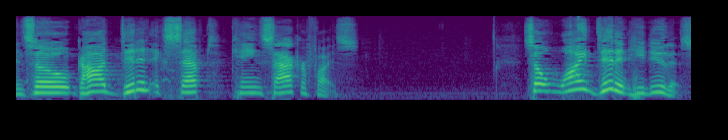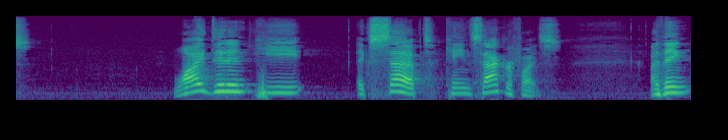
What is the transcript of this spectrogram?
And so God didn't accept Cain's sacrifice. So why didn't he do this? Why didn't he accept Cain's sacrifice? I think,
